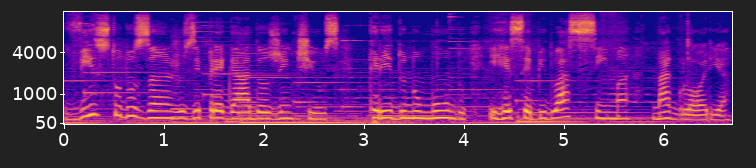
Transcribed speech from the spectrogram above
visto dos anjos e pregado aos gentios crido no mundo e recebido acima na glória.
